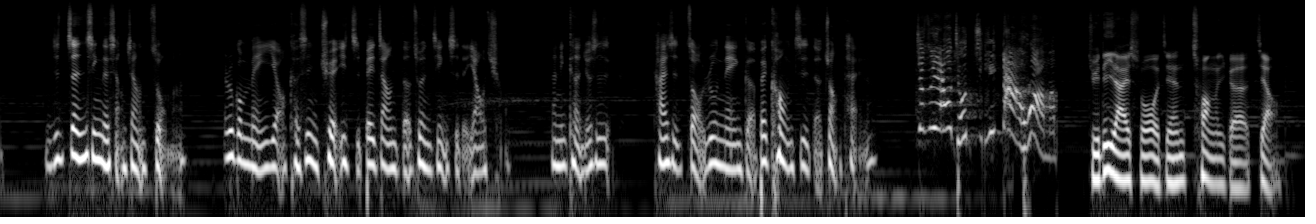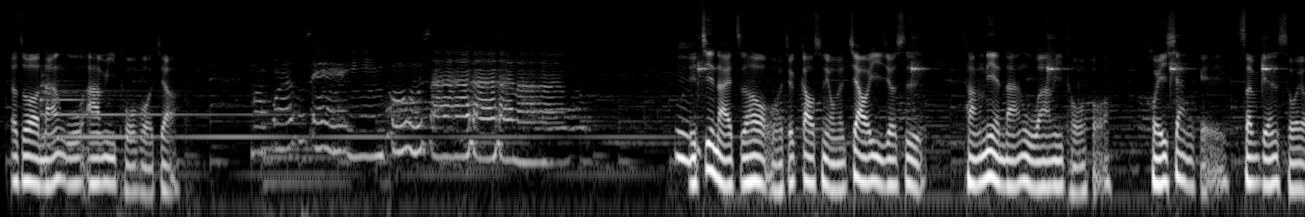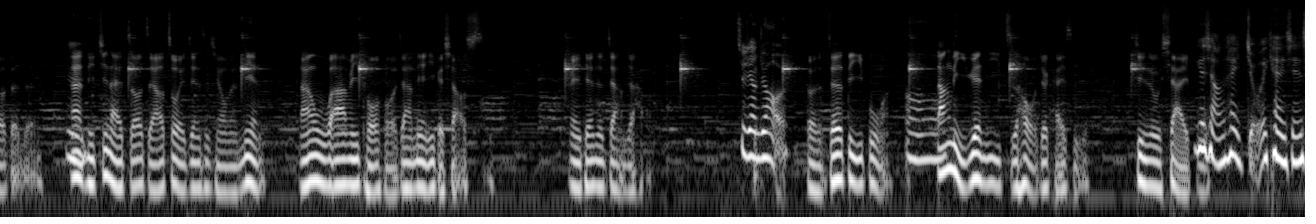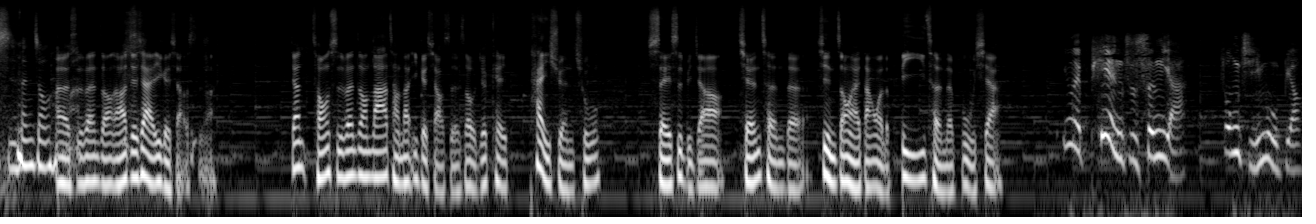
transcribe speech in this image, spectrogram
你是真心的想这样做吗？如果没有，可是你却一直被这样得寸进尺的要求，那你可能就是。开始走入那个被控制的状态了，就是要求极大化嘛。举例来说，我今天创一个教，叫做南无阿弥陀佛教。嗯，你进来之后，我就告诉你，我们教义就是常念南无阿弥陀佛，回向给身边所有的人。嗯、那你进来之后，只要做一件事情，我们念。南无阿弥陀佛，这样念一个小时，每天就这样就好了，就这样就好了。对，这是第一步嘛。哦。当你愿意之后，我就开始进入下一步。一个小时太久，一开始先十分钟，还 有十分钟，然后接下来一个小时嘛。这样从十分钟拉长到一个小时的时候，我就可以派选出谁是比较虔诚的信众来当我的第一层的部下。因为骗子生涯终极目标。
